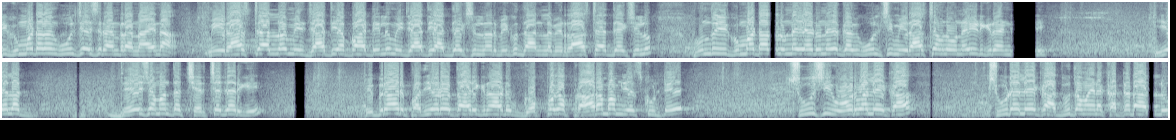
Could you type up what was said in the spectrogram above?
ఈ గుమ్మటాలను కూల్చేసి రండి రా నాయన. మీ రాష్ట్రాల్లో మీ జాతీయ పార్టీలు మీ జాతీయ అధ్యక్షులు ఉన్నారు మీకు. దానిలో మీరు రాష్ట్ర అధ్యక్షులు. ముందు ఈ గుమ్మటాలు ఉన్నాయి ఏడున్నాయో అవి కూల్చి మీ రాష్ట్రంలో ఉన్నాయి ఇడికి రండి. ఇలా దేశమంతా చర్చ జరిగి ఫిబ్రవరి పదిహేడవ తారీఖు నాడు గొప్పగా ప్రారంభం చేసుకుంటే చూసి ఓర్వలేక చూడలేక అద్భుతమైన కట్టడాలు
